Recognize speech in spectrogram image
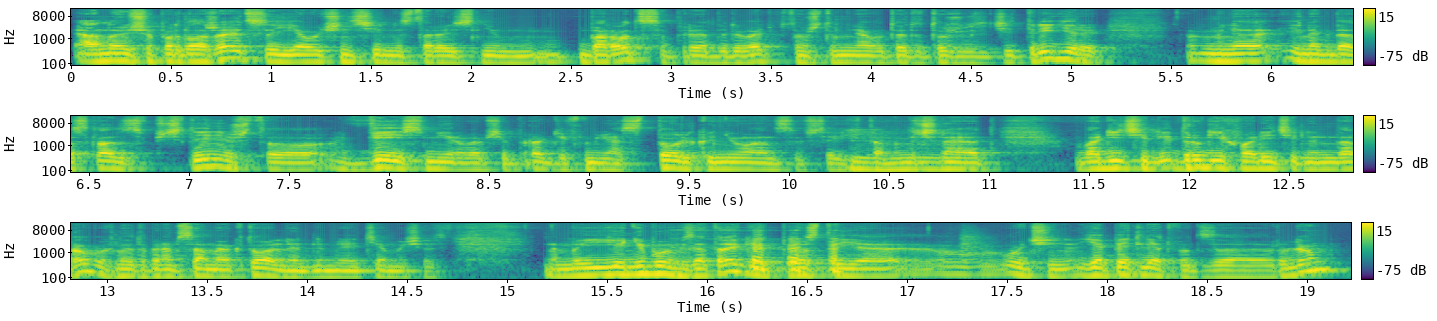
Оно еще продолжается, и я очень сильно стараюсь с ним бороться, преодолевать, потому что у меня вот это тоже эти триггеры. У меня иногда складывается впечатление, что весь мир вообще против меня, столько нюансов всяких, mm-hmm. там, начиная от водителей, других водителей на дорогах, но это прям самая актуальная для меня тема сейчас. Мы ее не будем затрагивать, просто я очень... Я пять лет вот за рулем,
